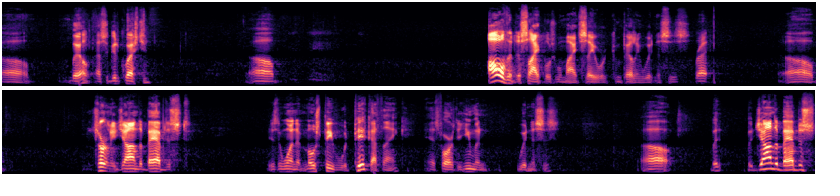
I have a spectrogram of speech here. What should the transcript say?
Uh, well, that's a good question. Uh, all the disciples, we might say, were compelling witnesses. Right. Uh, certainly, John the Baptist is the one that most people would pick, I think, as far as the human witnesses. Uh, but, but John the Baptist,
